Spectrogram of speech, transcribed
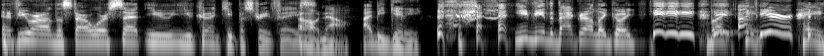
If you were on the Star Wars set, you you couldn't keep a straight face. oh no, I'd be giddy. You'd be in the background like going, hee, hee, I'm hey, here. Hey,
